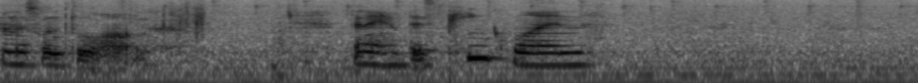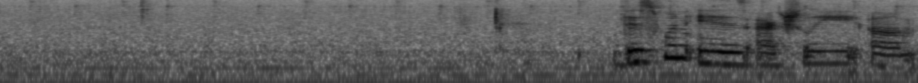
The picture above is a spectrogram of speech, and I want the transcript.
And this one's long. Then I have this pink one. This one is actually um,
